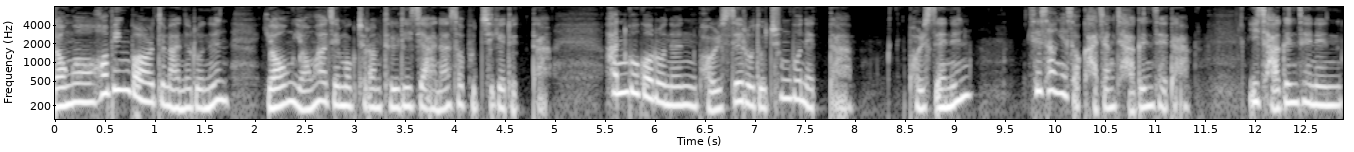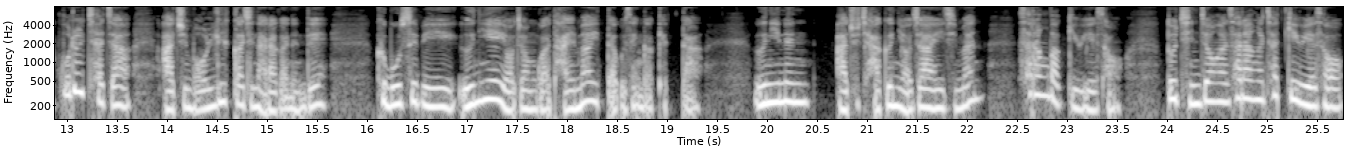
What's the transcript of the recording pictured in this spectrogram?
영어 허밍버드만으로는 영 영화 제목처럼 들리지 않아서 붙이게 됐다. 한국어로는 벌새로도 충분했다. 벌새는 세상에서 가장 작은 새다. 이 작은 새는 꿀을 찾아 아주 멀리까지 날아가는데 그 모습이 은희의 여정과 닮아 있다고 생각했다. 은희는 아주 작은 여자아이지만 사랑받기 위해서 또 진정한 사랑을 찾기 위해서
